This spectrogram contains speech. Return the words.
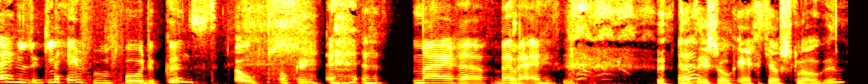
uiteindelijk leven we voor de kunst. Oh, oké. Okay. maar uh, bij wij. dat is ook echt jouw slogan?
